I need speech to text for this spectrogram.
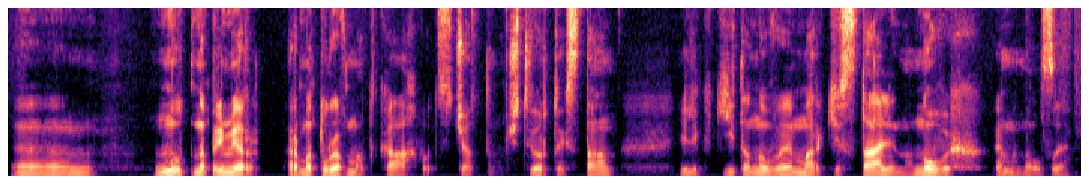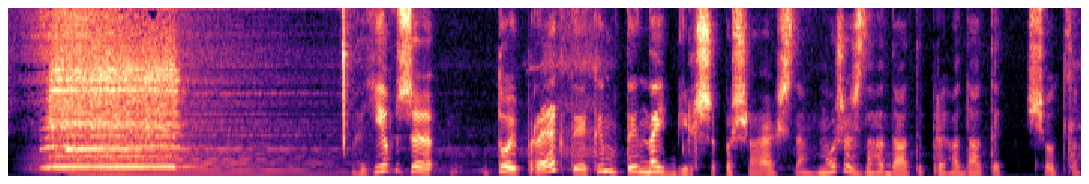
Эм, ну, например, арматура в мотках, вот сейчас там четвертый стан, или какие-то новые марки Сталина, новых МНЛЗ. Є вже той проект, яким ти найбільше пишаєшся. Можеш згадати, пригадати, що це?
